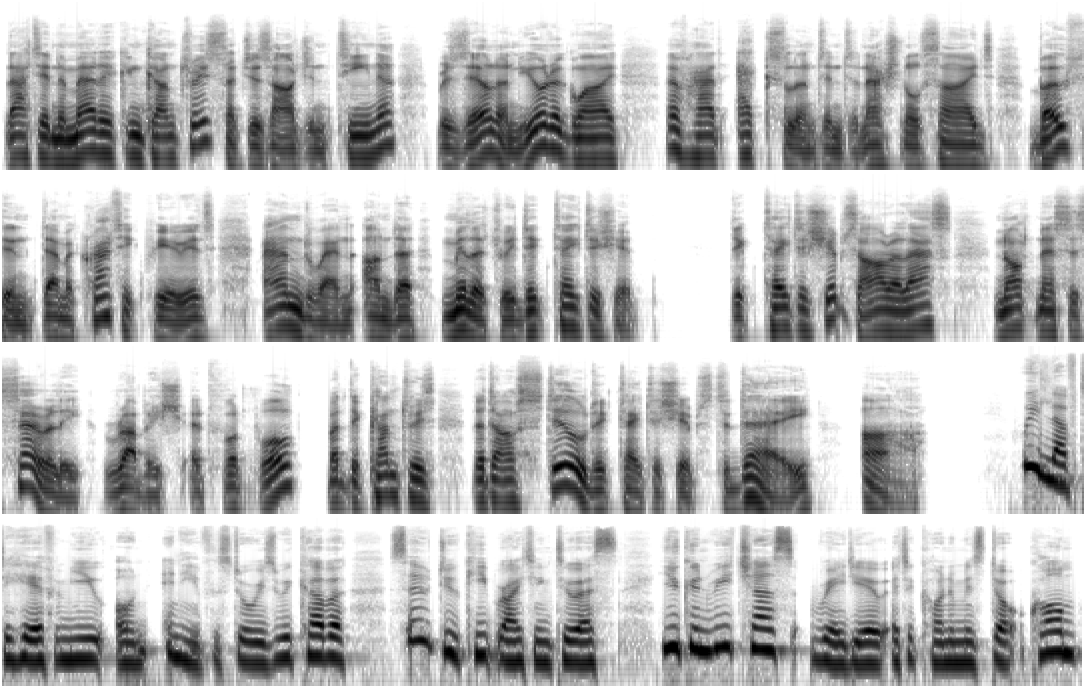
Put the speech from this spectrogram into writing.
Latin American countries such as Argentina, Brazil, and Uruguay have had excellent international sides both in democratic periods and when under military dictatorship. Dictatorships are, alas, not necessarily rubbish at football, but the countries that are still dictatorships today are. We'd love to hear from you on any of the stories we cover, so do keep writing to us. You can reach us radio at economist.com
